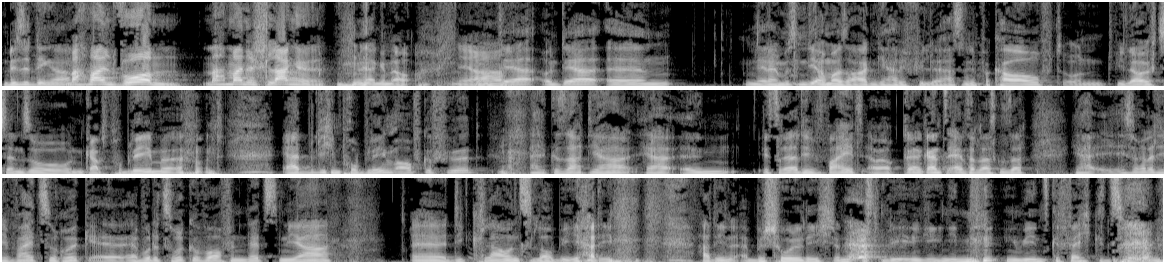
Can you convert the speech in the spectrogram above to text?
diese Dinger. Mach mal einen Wurm, mach mal eine Schlange. Ja, genau. Ja. Und der, und der, ähm, ja, dann müssen die auch mal sagen, ja, wie viele hast du denn verkauft und wie läuft's denn so und gab's Probleme? Und er hat wirklich ein Problem aufgeführt. Er hat gesagt, ja, er ähm, ist relativ weit, aber auch ganz ernst hat er das gesagt, ja, er ist relativ weit zurück. Er, er wurde zurückgeworfen im letzten Jahr. Äh, die Clowns-Lobby hat ihn, hat ihn beschuldigt und ist gegen ihn irgendwie ins Gefecht gezogen.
